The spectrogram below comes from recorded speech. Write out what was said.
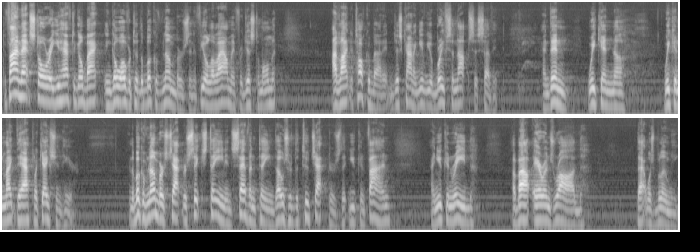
To find that story, you have to go back and go over to the book of Numbers. And if you'll allow me for just a moment, I'd like to talk about it and just kind of give you a brief synopsis of it and then we can, uh, we can make the application here. In the book of Numbers, chapter 16 and 17, those are the two chapters that you can find and you can read about Aaron's rod that was blooming.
